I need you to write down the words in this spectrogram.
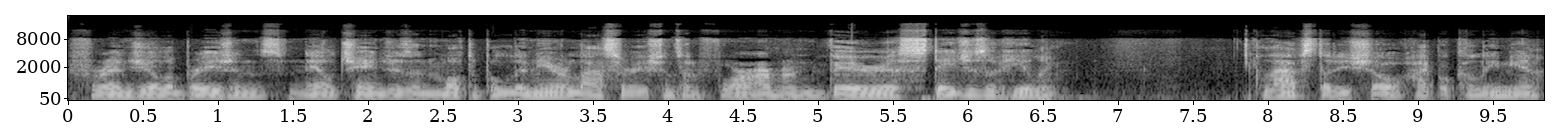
pharyngeal abrasions, nail changes, and multiple linear lacerations on forearm are in various stages of healing. Lab studies show hypokalemia,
